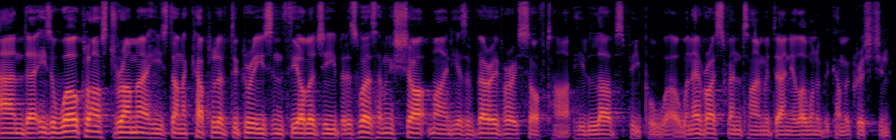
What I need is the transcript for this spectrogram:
And uh, he's a world class drummer. He's done a couple of degrees in theology, but as well as having a sharp mind, he has a very, very soft heart. He loves people well. Whenever I spend time with Daniel, I want to become a Christian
